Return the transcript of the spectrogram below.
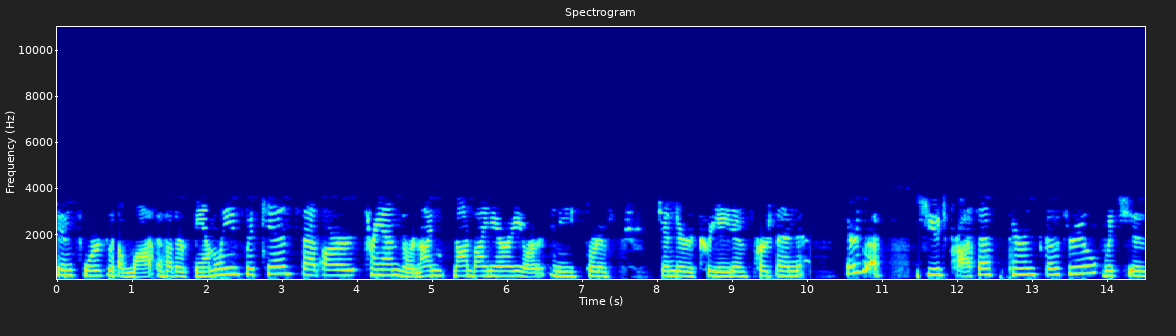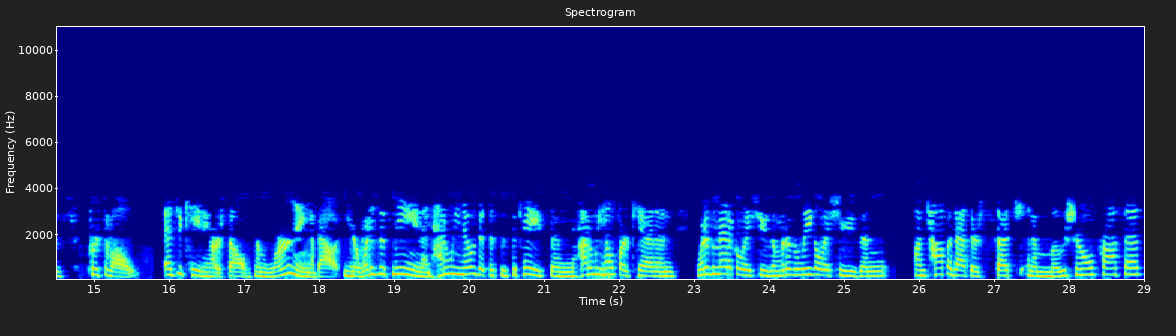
since worked with a lot of other families with kids that are trans or non, non-binary or any sort of gender creative person. There's a huge process parents go through, which is, first of all, educating ourselves and learning about, you know, what does this mean and how do we know that this is the case and how do we help our kid and what are the medical issues and what are the legal issues and on top of that, there's such an emotional process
